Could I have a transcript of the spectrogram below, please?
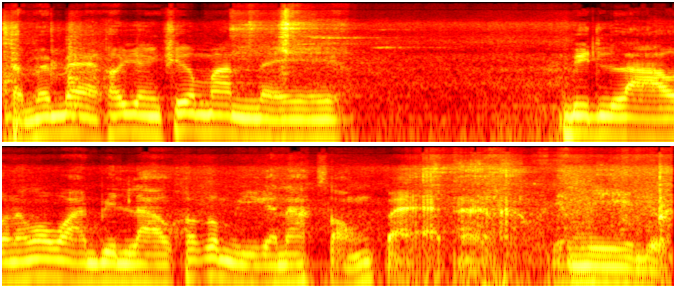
แต่แม่แม่ๆเขายังเชื่อมั่นในบินลาวนะเมื่อวานบินลาวเขาก็มีกันนะสองแปดนะยังมีอยู่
